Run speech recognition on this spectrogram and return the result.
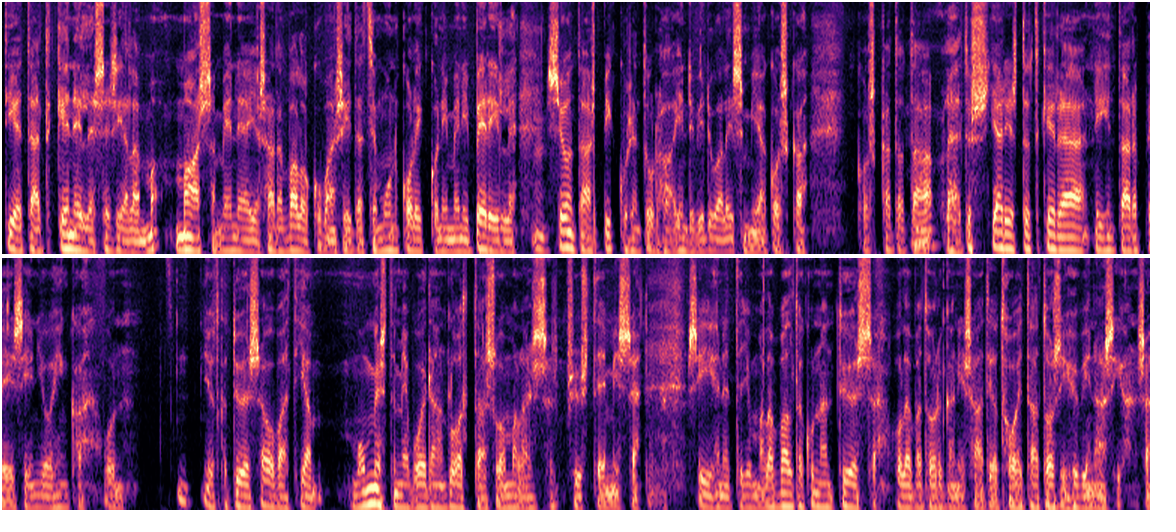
tietää, että kenelle se siellä maassa menee ja saada valokuvan siitä, että se mun kolikkoni meni perille. Mm. Se on taas pikkusen turhaa individualismia, koska, koska tota, mm. lähetysjärjestöt kerää niihin tarpeisiin, joihin on, jotka työssä ovat ja mun mielestä me voidaan luottaa suomalaisessa systeemissä siihen, että Jumalan valtakunnan työssä olevat organisaatiot hoitaa tosi hyvin asiansa,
